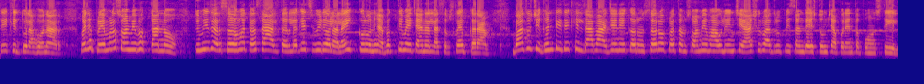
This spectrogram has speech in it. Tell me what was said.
देखील तुला होणार. माझ्या प्रेमळ स्वामी भक्तांनो तुम्ही जर सहमत असाल तर लगेच व्हिडिओला लाईक करून ह्या भक्तिमय चॅनलला सबस्क्राईब करा. बाजूची घंटी देखील दाबा जेणेकरून सर्वप्रथम स्वामी माऊलींचे आशीर्वाद रूपी संदेश तुमच्यापर्यंत पोहोचतील.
